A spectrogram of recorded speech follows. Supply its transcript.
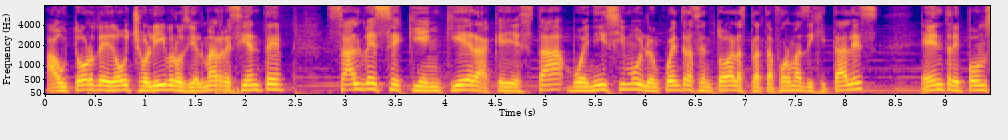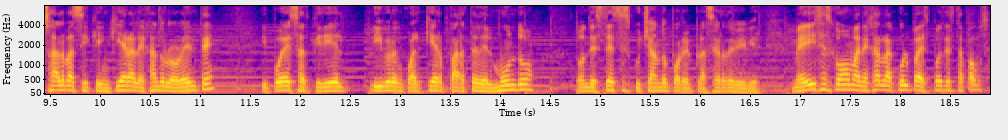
autor de ocho libros y el más reciente? Sálvese quien quiera, que está buenísimo y lo encuentras en todas las plataformas digitales Entra y pon Sálvase quien quiera Alejandro Lorente y puedes adquirir el libro en cualquier parte del mundo donde estés escuchando por el placer de vivir. ¿Me dices cómo manejar la culpa después de esta pausa?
